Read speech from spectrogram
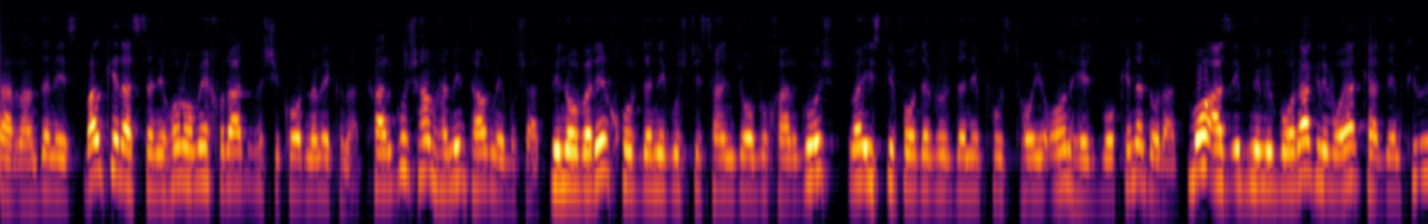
дарранда нест балки растаниҳоро мехӯрад ва шикор намекунад. Харгӯш ҳам ҳамин тавр мебошад. Бинобар ин хӯрдани гӯшти санҷобу харгӯш ва истифода бурдани пӯстҳои он ҳеҷ боке надорад. Мо аз ибни муборак ривоят кардем ки ӯ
